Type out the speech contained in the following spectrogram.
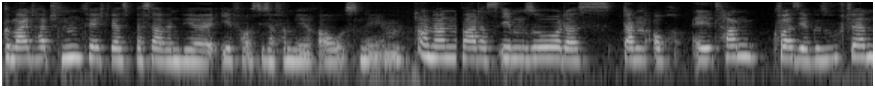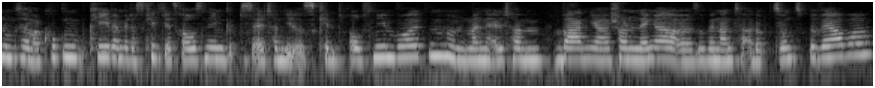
gemeint hat, hm, vielleicht wäre es besser, wenn wir Eva aus dieser Familie rausnehmen. Und dann war das eben so, dass dann auch Eltern quasi ja gesucht werden. Du musst ja mal gucken, okay, wenn wir das Kind jetzt rausnehmen, gibt es Eltern, die das Kind aufnehmen wollten. Und meine Eltern waren ja schon länger äh, sogenannte Adoptionsbewerber.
